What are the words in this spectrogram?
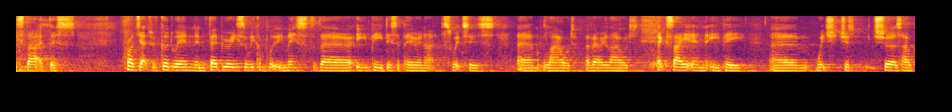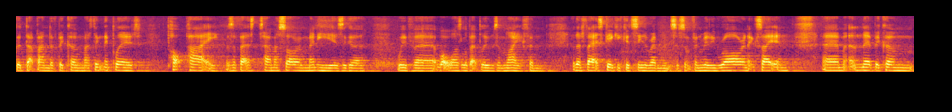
We started this project with Goodwin in February, so we completely missed their EP Disappearing Acts, which is um, loud, a very loud, exciting EP, um, which just shows how good that band have become. I think they played Pop Party was the first time I saw them many years ago with uh, what was La Bête Blooms and Life and the first gig you could see the remnants of something really raw and exciting um, and they've become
